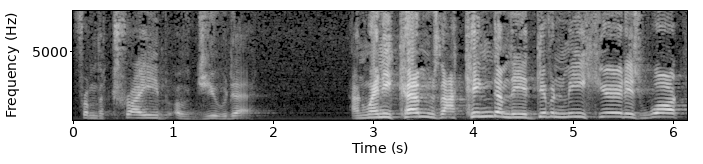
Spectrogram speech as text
from the tribe of Judah. And when he comes, that kingdom that he had given me here is what,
